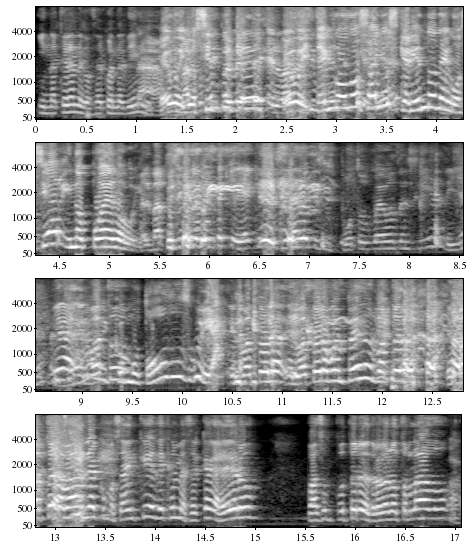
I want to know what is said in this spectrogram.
Y no quería negociar con el bien, güey. Ah, Eh, güey, yo siempre el eh, güey, tengo simplemente dos quería- años queriendo negociar y no puedo, güey. El vato simplemente quería que hiciera lo que sus putos huevos decían y ya. Mira, Ya, el güey, vato- como todos, güey. El vato era, el vato era buen pedo, el vato era, el vato era barrio, como saben qué, déjenme hacer cagadero, paso un putero de droga al otro lado, Ah,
